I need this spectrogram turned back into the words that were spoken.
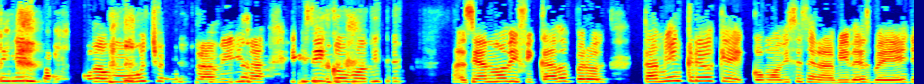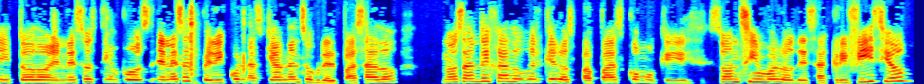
impactado mucho en nuestra vida. Y sí, como dices, se han modificado, pero también creo que, como dices, en la vida es bella y todo, en esos tiempos, en esas películas que hablan sobre el pasado, nos han dejado ver que los papás como que son símbolos de sacrificio.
